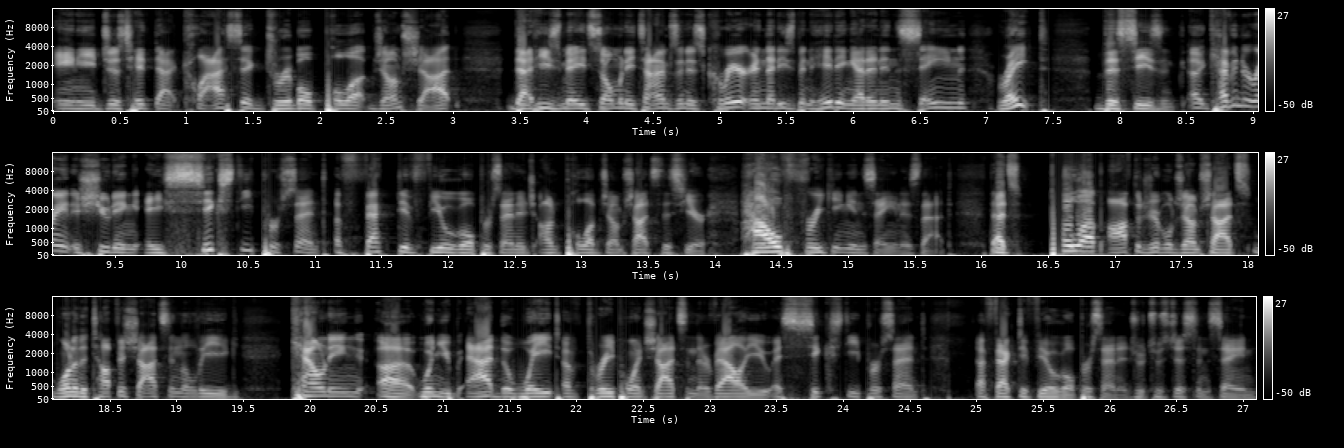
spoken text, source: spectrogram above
and he just hit that classic dribble pull up jump shot that he's made so many times in his career and that he's been hitting at an insane rate this season. Uh, Kevin Durant is shooting a 60% effective field goal percentage on pull up jump shots this year. How freaking insane is that? That's pull up off the dribble jump shots, one of the toughest shots in the league. Counting uh, when you add the weight of three point shots and their value, a 60% effective field goal percentage, which was just insane.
